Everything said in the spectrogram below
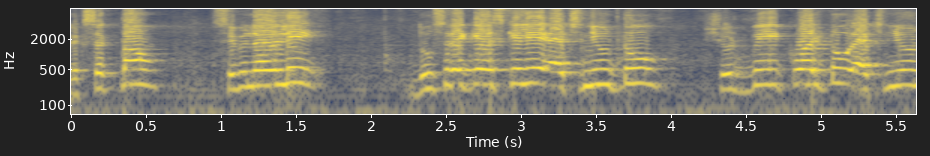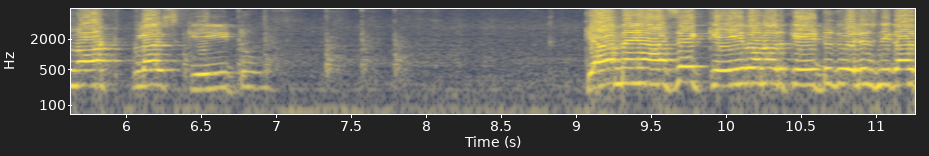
लिख सकता हूं सिमिलरली दूसरे केस के लिए H nu two should be equal to H nu naught plus K E two क्या मैं यहां से के ई वन और के ई टू की वैल्यूज निकाल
